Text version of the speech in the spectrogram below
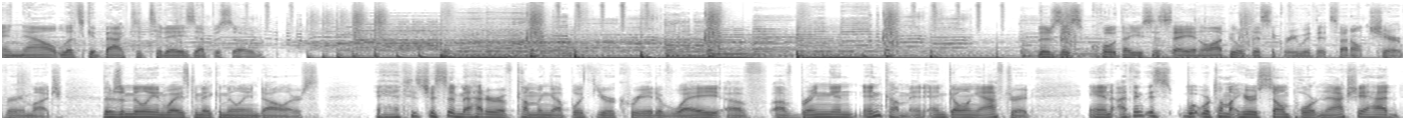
And now let's get back to today's episode. There's this quote that I used to say, and a lot of people disagree with it, so I don't share it very much. There's a million ways to make a million dollars and it's just a matter of coming up with your creative way of of bringing in income and, and going after it. And I think this what we're talking about here is so important. I actually, had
